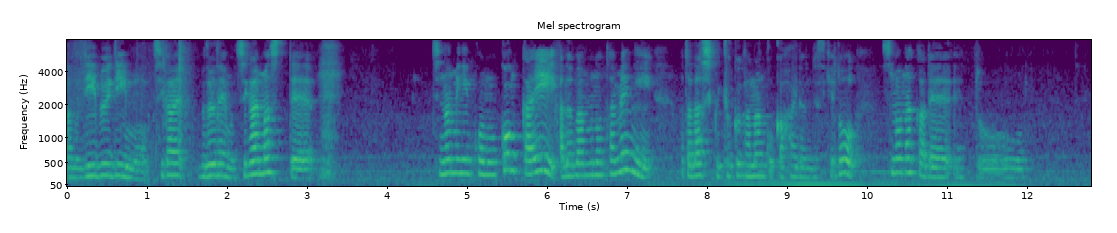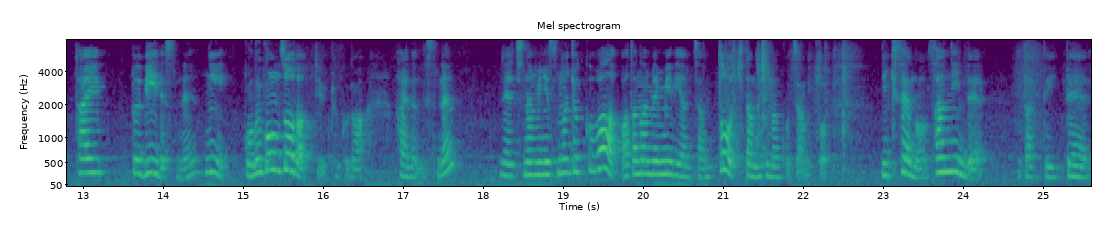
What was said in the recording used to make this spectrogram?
あの DVD も違いブルーレイも違いましてちなみにこの今回アルバムのために新しく曲が何個か入るんですけどその中で、えっと、タイプ B ですねに「ゴルゴンゾーラ」っていう曲が入るんですね。でちなみにその曲は渡辺美里杏ちゃんと北野日な子ちゃんと2期生の3人で歌っていて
